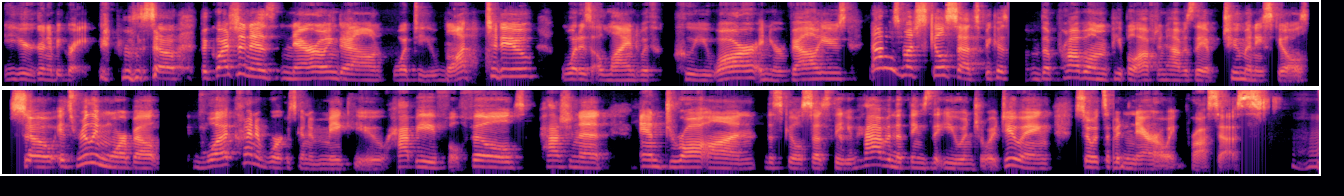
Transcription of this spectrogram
you're going to be great. so the question is narrowing down what do you want to do? What is aligned with who you are and your values? Not as much skill sets because the problem people often have is they have too many skills. So it's really more about what kind of work is going to make you happy, fulfilled, passionate, and draw on the skill sets that you have and the things that you enjoy doing. So it's a narrowing process. Mm-hmm.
